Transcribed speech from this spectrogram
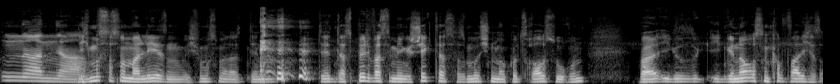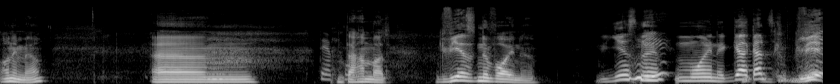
na, ich muss das noch mal lesen. Ich muss mal das, den, den, das Bild, was du mir geschickt hast, das muss ich mal kurz raussuchen, weil ich, ich, genau aus dem Kopf weiß ich das auch nicht mehr. Ähm, Der da haben wir Gwiezne Wojne. Wir sind ne Moine. Ja, ganz. Gwie-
